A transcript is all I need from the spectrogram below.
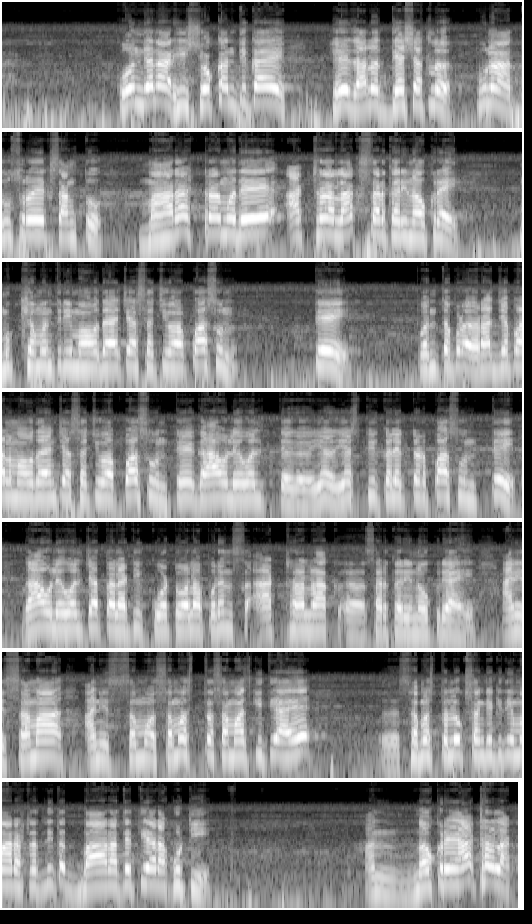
कोण देणार? ही शोकांतिका आहे हे झालं देशातलं. पुन्हा दुसरं एक सांगतो. महाराष्ट्रामध्ये अठरा लाख सरकारी नोकऱ्या आहे. मुख्यमंत्री महोदयाच्या सचिवापासून ते पंतप्र राज्यपाल महोदयांच्या सचिवापासून ते गाव लेवल एस पी कलेक्टरपासून ते गाव लेवलच्या तलाठी कोटवालापर्यंत अठरा लाख सरकारी नोकरी आहे. आणि समा आणि सम समस्त समाज किती आहे? समस्त लोकसंख्या किती महाराष्ट्रातली? तर बारा ते तेरा कोटी. आणि नोकऱ्या अठरा लाख.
